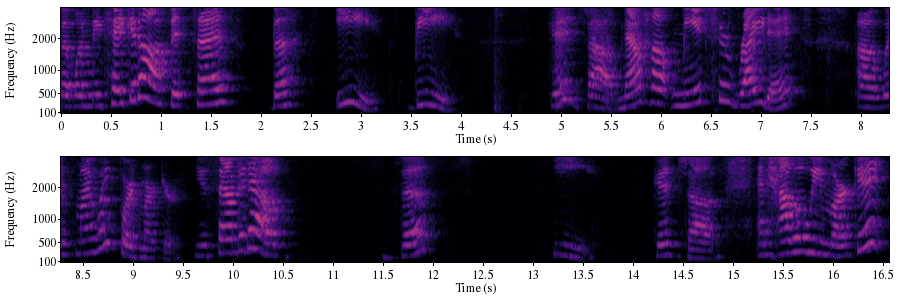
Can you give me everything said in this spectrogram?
But when we take it off, it says B, E, B. Good job. Now help me to write it uh, with my whiteboard marker. You sound it out. B, E. Good job. And how will we mark it?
